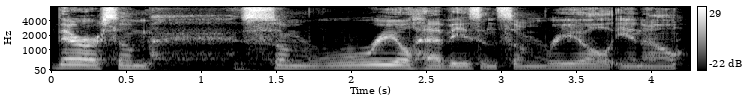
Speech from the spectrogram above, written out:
there are some some real heavies and some real you know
